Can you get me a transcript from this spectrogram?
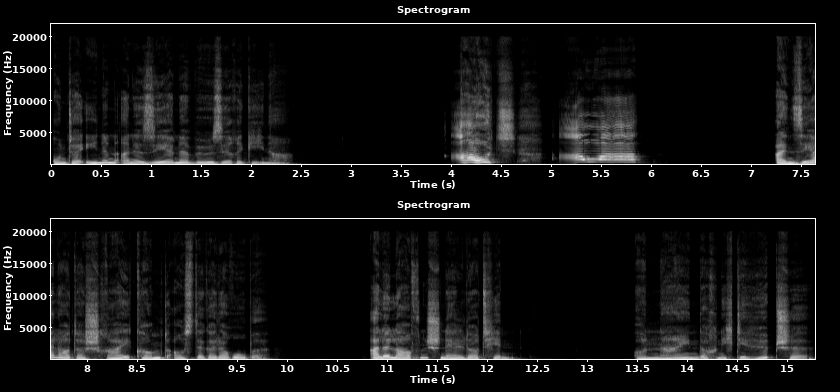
Unter ihnen eine sehr nervöse Regina. Autsch! Aua! Ein sehr lauter Schrei kommt aus der Garderobe. Alle laufen schnell dorthin. Oh nein, doch nicht die hübsche,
